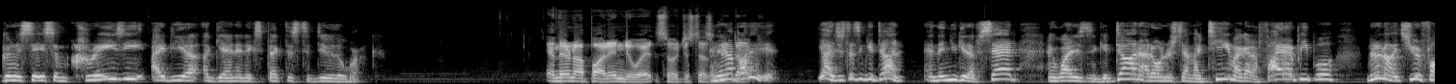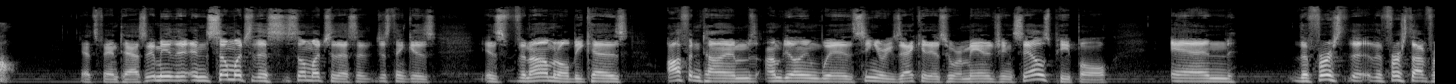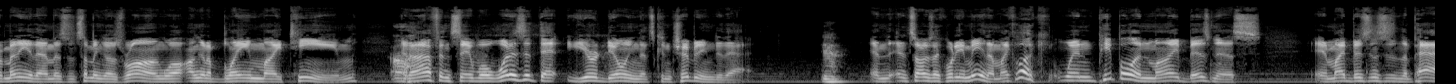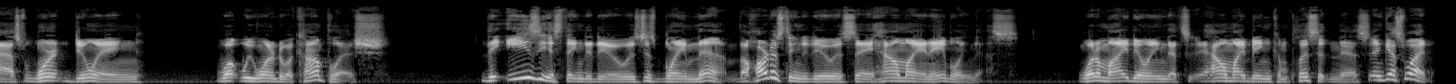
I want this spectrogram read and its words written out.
going to say some crazy idea again and expect us to do the work. And they're not bought into it, so it just doesn't and they're not done. bought into it. Yeah, it just doesn't get done. And then you get upset. And why doesn't it get done? I don't understand my team. I got to fire people. No, no, no. It's your fault. That's fantastic. I mean, and so much of this, so much of this, I just think is is phenomenal because oftentimes I'm dealing with senior executives who are managing salespeople, and the first the, the first thought for many of them is when something goes wrong, well, I'm going to blame my team, and I often say, well, what is it that you're doing that's contributing to that? Yeah. And and so I was like, what do you mean? I'm like, look, when people in my business and my businesses in the past weren't doing what we wanted to accomplish, the easiest thing to do is just blame them. The hardest thing to do is say, how am I enabling this? What am I doing that's how am I being complicit in this? And guess what?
